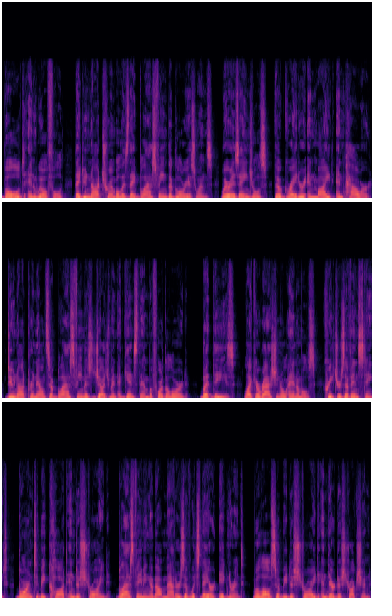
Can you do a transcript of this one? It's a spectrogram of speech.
Bold and wilful, they do not tremble as they blaspheme the glorious ones, whereas angels, though greater in might and power, do not pronounce a blasphemous judgment against them before the Lord. But these, like irrational animals, creatures of instinct, born to be caught and destroyed, blaspheming about matters of which they are ignorant, will also be destroyed in their destruction,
